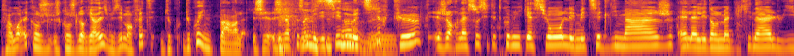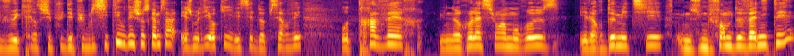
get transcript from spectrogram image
Enfin, moi, quand je, quand je le regardais, je me disais, mais en fait, de, quoi- de quoi il me parle? J'ai l'impression Ouais, qu'il essaie de me dire que, genre, la société de communication, les métiers de l'image, elle, elle est dans le mannequinat, lui, il veut écrire, je sais plus, des publicités ou des choses comme ça. Et je me dis, ok, il essaie d'observer au travers une relation amoureuse et leurs deux métiers une, une forme de vanité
